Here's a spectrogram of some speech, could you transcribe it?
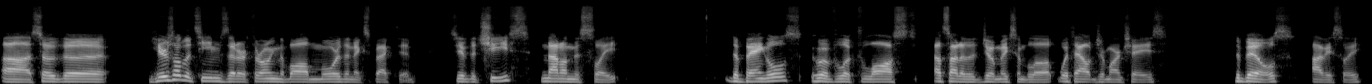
Uh, so the here's all the teams that are throwing the ball more than expected. So you have the Chiefs, not on this slate. The Bengals, who have looked lost outside of the Joe Mixon blow up without Ja'Marr Chase. The Bills, obviously.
